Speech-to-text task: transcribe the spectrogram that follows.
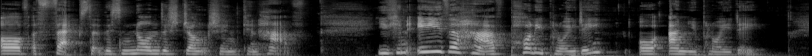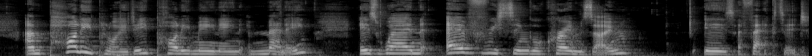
of effects that this non-disjunction can have. You can either have polyploidy or aneuploidy. And polyploidy, poly meaning many, is when every single chromosome is affected.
